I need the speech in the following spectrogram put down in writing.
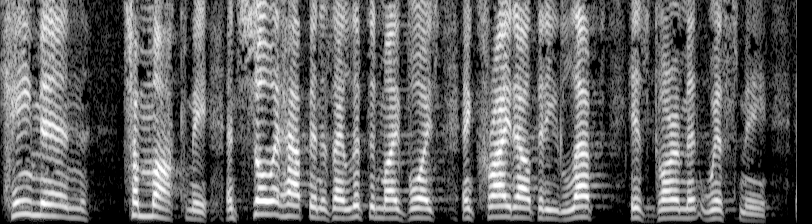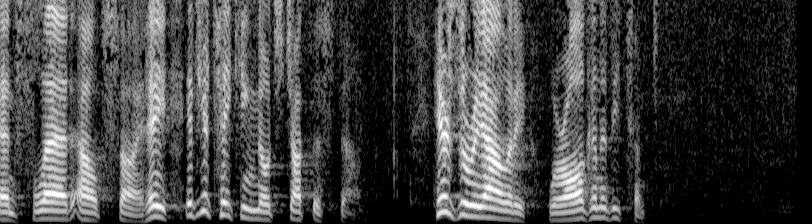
came in to mock me. And so it happened as I lifted my voice and cried out that he left his garment with me and fled outside. Hey, if you're taking notes, jot this down. Here's the reality we're all going to be tempted.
